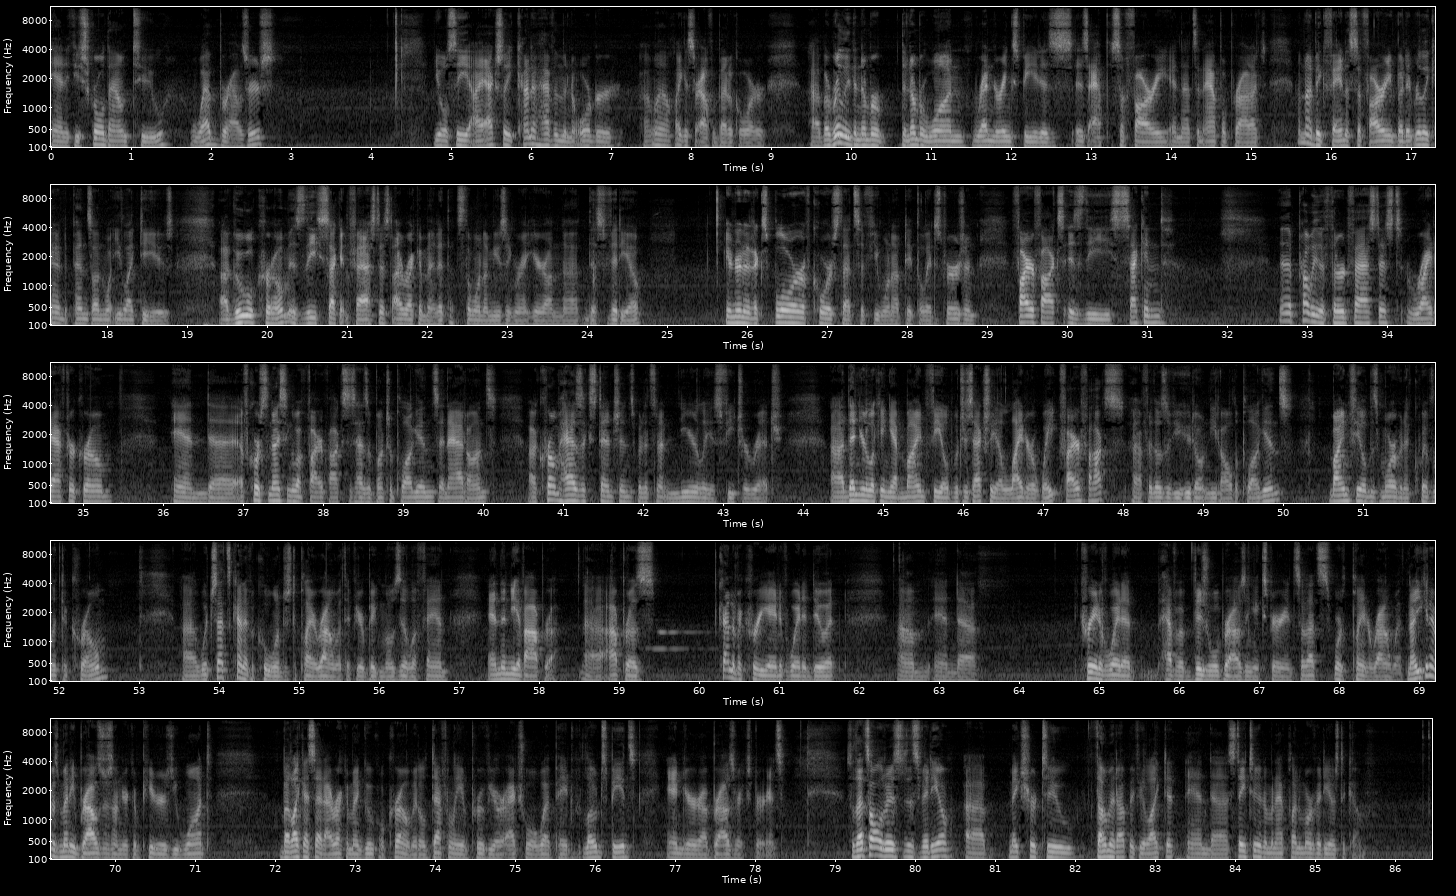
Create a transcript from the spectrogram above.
And if you scroll down to web browsers, you will see I actually kind of have them in order. Uh, well, I guess they're alphabetical order. Uh, but really, the number the number one rendering speed is is Apple Safari, and that's an Apple product. I'm not a big fan of Safari, but it really kind of depends on what you like to use. Uh, Google Chrome is the second fastest. I recommend it. That's the one I'm using right here on uh, this video. Internet Explorer, of course, that's if you want to update the latest version. Firefox is the second, eh, probably the third fastest, right after Chrome. And uh, of course, the nice thing about Firefox is it has a bunch of plugins and add-ons. Uh, Chrome has extensions, but it's not nearly as feature-rich. Uh, then you're looking at Minefield, which is actually a lighter weight Firefox. Uh, for those of you who don't need all the plugins, Minefield is more of an equivalent to Chrome, uh, which that's kind of a cool one just to play around with if you're a big Mozilla fan. And then you have Opera. Uh, Opera's kind of a creative way to do it, um, and creative way to have a visual browsing experience. So that's worth playing around with. Now you can have as many browsers on your computer as you want. But like I said, I recommend Google Chrome. It'll definitely improve your actual web page load speeds and your uh, browser experience. So that's all there is to this video. Uh, make sure to thumb it up if you liked it, and uh, stay tuned. I'm going to have plenty more videos to come.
